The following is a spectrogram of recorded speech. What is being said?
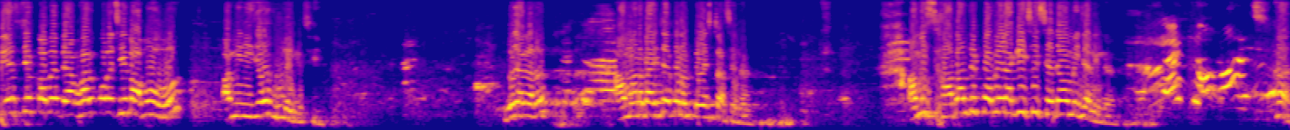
পেস্ট কবে ব্যবহার করেছি বাবু, আমি নিজেও ভুলে গেছি। বোঝা গেল? আমার বাড়িতে কোনো পেস্ট আছে না। আমি সাবান যে কবে লাগিয়েছি সেটাও আমি জানি না। হ্যাঁ।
